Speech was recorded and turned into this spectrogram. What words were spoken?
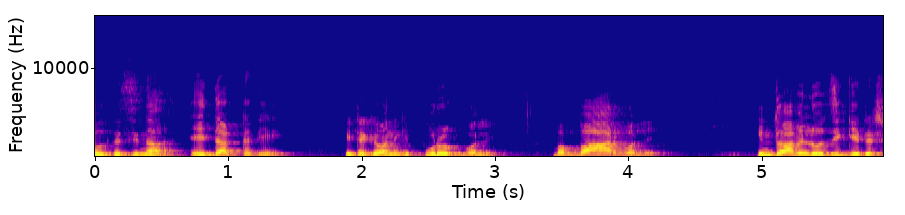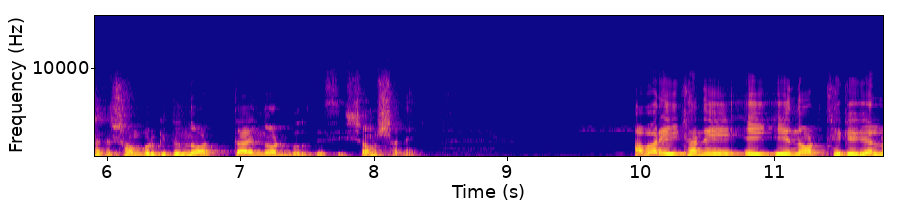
বলতেছি না, এই দাগটাকে, এটাকে অনেকে পূরক বলে বা বার বলে। কিন্তু আমি লজিক গেটের সাথে সম্পর্কিত নট তাই নট বলতেছি, সমস্যা নেই। আবার এইখানে এই এ নট থেকে গেল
